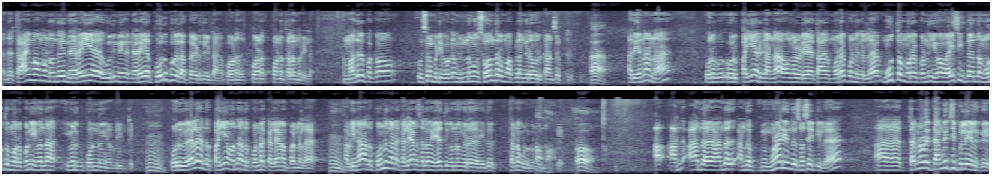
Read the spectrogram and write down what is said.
இந்த தாய்மாமன் வந்து நிறைய உரிமை நிறைய பொறுப்புகள் அப்ப எடுத்துக்கிட்டாங்க போன போன போன தலைமுறையில. மதுரை பக்கம் உசிலம்பட்டி பக்கம் இன்னமும் சுதந்திர மாப்பிள்ளைங்கிற ஒரு கான்செப்ட் இருக்கு. அது என்னன்னா ஒரு ஒரு பையன் இருக்கான்னா அவங்களுடைய முறை பொண்ணுகள்ல மூத்த முறை பொண்ணு இவன் வயசுக்கு தகுந்த மூத்த முறை பொண்ணு இவன் தான் இவனுக்கு பொண்ணு அப்படின்ட்டு. ஒருவேளை இந்த பையன் வந்து அந்த பொண்ணை கல்யாணம் பண்ணல அப்படின்னா அந்த பொண்ணுக்கான கல்யாண செலவை ஏத்துக்கணுங்கிற இது தண்டனை கொடுக்கணும் அந்த அந்த அந்த அந்த முன்னாடி இருந்த சொசைட்டில தன்னுடைய தங்கச்சி பிள்ளைகளுக்கு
